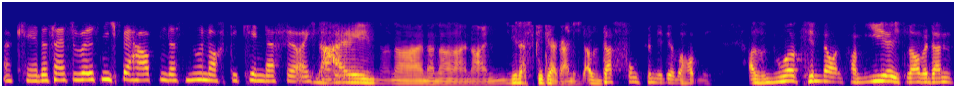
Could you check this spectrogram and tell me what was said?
Okay, das heißt, du würdest nicht behaupten, dass nur noch die Kinder für euch nein? Nein, nein, nein, nein, nein, nein. Das geht ja gar nicht. Also das funktioniert ja überhaupt nicht. Also nur Kinder und Familie. Ich glaube, dann,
